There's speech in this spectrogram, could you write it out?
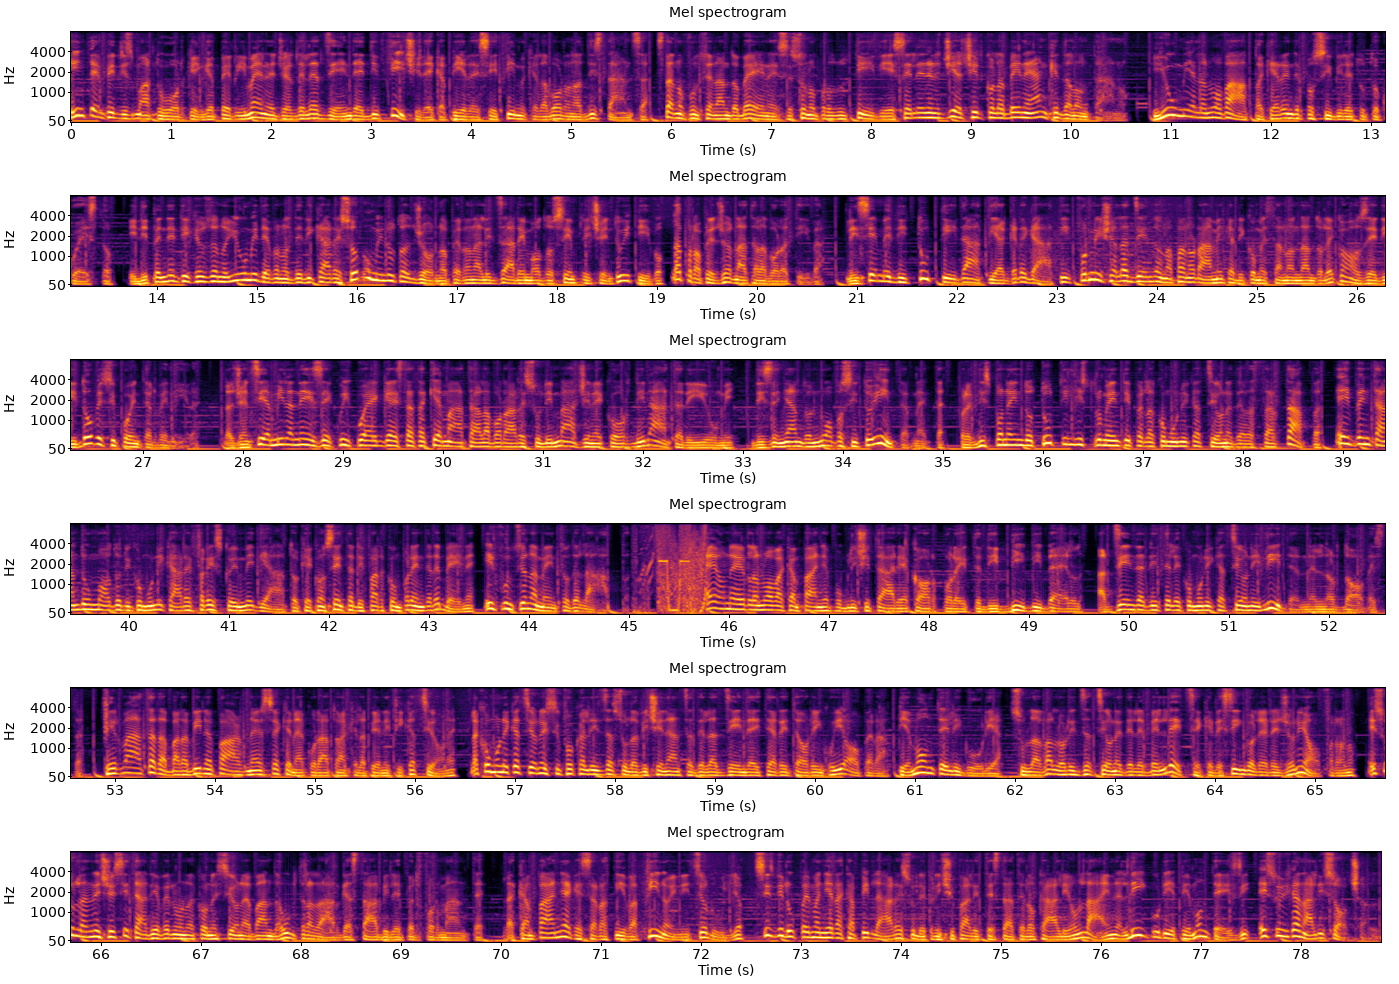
In tempi di smart working per i manager delle aziende è difficile capire se i team che lavorano a distanza stanno funzionando bene, se sono produttivi e se l'energia circola bene anche da lontano. Yumi è la nuova app che rende possibile tutto questo. I dipendenti che usano Yumi devono dedicare solo un minuto al giorno per analizzare in modo semplice e intuitivo la propria giornata lavorativa. L'insieme di tutti i dati aggregati fornisce all'azienda una panoramica di come stanno andando le cose e di dove si può intervenire. L'agenzia milanese QuickWeg è stata chiamata a lavorare sull'immagine coordinata di Yumi, disegnando il nuovo sito internet, predisponendo tutti gli strumenti per la comunicazione della startup e inventando un modo di comunicare fresco e immediato che consenta di far comprendere bene il funzionamento della app. È on air la nuova campagna pubblicitaria corporate di BB Bell, azienda di telecomunicazioni leader nel nord-ovest. Firmata da Barabine Partners, che ne ha curato anche la pianificazione, la comunicazione si focalizza sulla vicinanza dell'azienda ai territori in cui opera, Piemonte e Liguria, sulla valorizzazione delle bellezze che le singole regioni offrono e sulla necessità di avere una connessione a banda ultralarga stabile e performante. La campagna, che sarà attiva fino a inizio luglio, si sviluppa in maniera capillare sulle principali testate locali online liguri e piemontesi e sui canali social.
